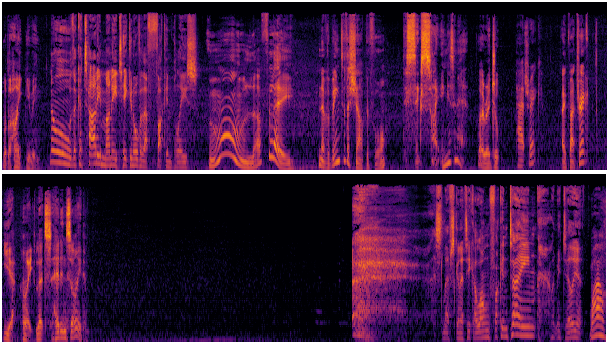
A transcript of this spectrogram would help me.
What, the height, you mean? No, the Qatari money taking over the fucking place. Oh, lovely. Never been to the shop before. This is exciting, isn't it? Hi, Rachel. Patrick? Hey, Patrick. Yeah, hi. Let's head inside. This lift's gonna take a long fucking time, let me tell you. Wow,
